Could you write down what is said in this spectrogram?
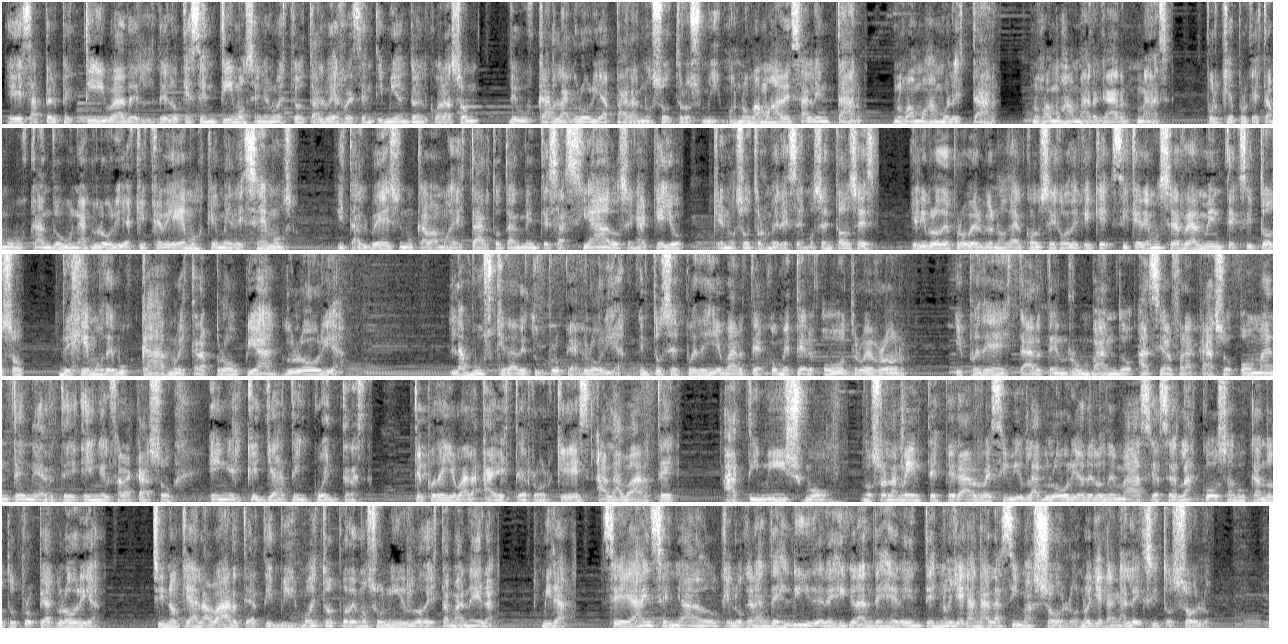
esa perspectiva de, de lo que sentimos en nuestro tal vez resentimiento en el corazón, de buscar la gloria para nosotros mismos. Nos vamos a desalentar, nos vamos a molestar, nos vamos a amargar más. ¿Por qué? Porque estamos buscando una gloria que creemos que merecemos y tal vez nunca vamos a estar totalmente saciados en aquello que nosotros merecemos. Entonces, el libro de Proverbios nos da el consejo de que, que si queremos ser realmente exitosos, dejemos de buscar nuestra propia gloria. La búsqueda de tu propia gloria entonces puede llevarte a cometer otro error y puede estarte enrumbando hacia el fracaso o mantenerte en el fracaso en el que ya te encuentras. Te puede llevar a este error, que es alabarte a ti mismo. No solamente esperar recibir la gloria de los demás y hacer las cosas buscando tu propia gloria, sino que alabarte a ti mismo. Esto podemos unirlo de esta manera. Mira, se ha enseñado que los grandes líderes y grandes gerentes no llegan a la cima solo, no llegan al éxito solo.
